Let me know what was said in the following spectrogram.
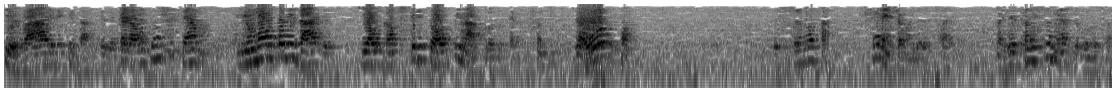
pivar e liquidar. Quer dizer, cada um tem um sistema e uma autoridade, que é o campo espiritual, o pináculo do tempo. Já é outro ponto. Precisa notar. Diferente a maneira de sair. Mas eles são instrumentos de evolução.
